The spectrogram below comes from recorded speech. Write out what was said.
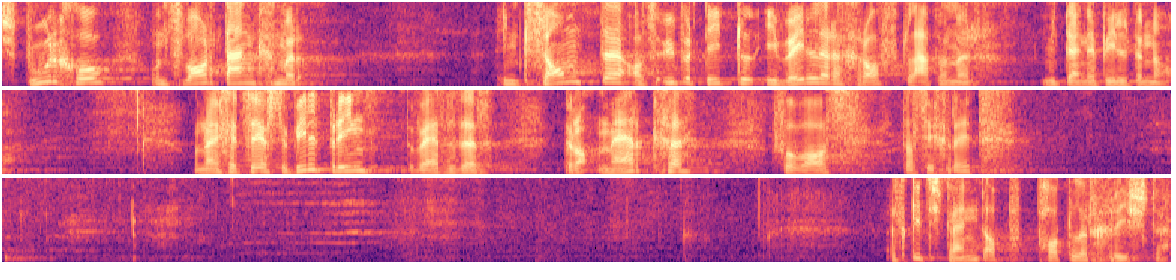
die Spur zu kommen. Und zwar denken wir im Gesamten als Übertitel, in welcher Kraft leben wir mit diesen Bildern nach. Und wenn ich jetzt das erste Bild bringe, dann werdet ihr gerade merken, von was dass ich rede. Es gibt Stand-up-Paddler-Christen.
